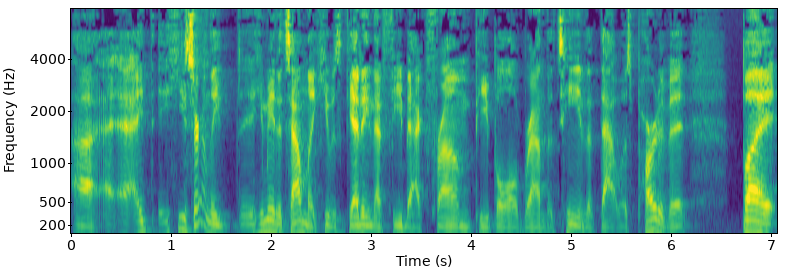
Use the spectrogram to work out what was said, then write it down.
Uh, I, I, he certainly he made it sound like he was getting that feedback from people around the team that that was part of it. But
